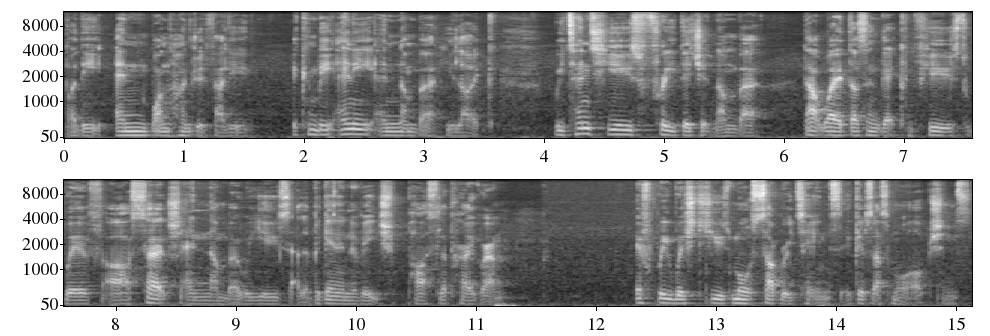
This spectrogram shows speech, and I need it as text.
by the N100 value. It can be any N number you like. We tend to use three digit number. That way it doesn't get confused with our search N number we use at the beginning of each part of the program. If we wish to use more subroutines, it gives us more options.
